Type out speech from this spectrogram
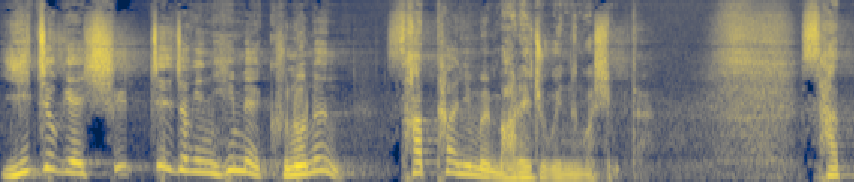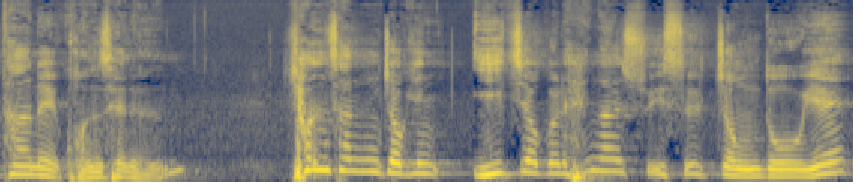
이적의 실제적인 힘의 근원은 사탄임을 말해주고 있는 것입니다. 사탄의 권세는 현상적인 이적을 행할 수 있을 정도의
